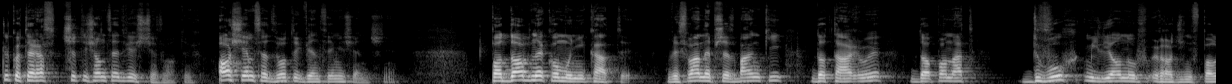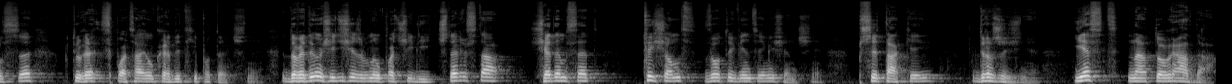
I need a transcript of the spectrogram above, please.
tylko teraz 3200 zł. 800 zł więcej miesięcznie. Podobne komunikaty wysłane przez banki dotarły do ponad 2 milionów rodzin w Polsce, które spłacają kredyt hipoteczny. Dowiadują się dzisiaj, że będą płacili 400, 700, 1000 zł więcej miesięcznie przy takiej drożyźnie. Jest na to rada.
